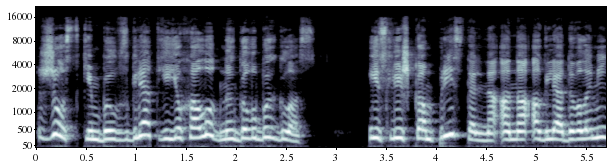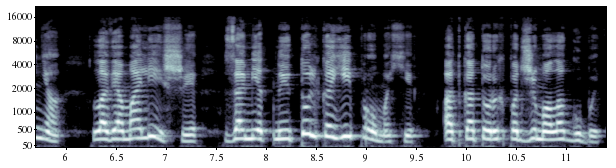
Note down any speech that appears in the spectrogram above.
жестким был взгляд ее холодных голубых глаз. И слишком пристально она оглядывала меня, ловя малейшие, заметные только ей промахи, от которых поджимала губы.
